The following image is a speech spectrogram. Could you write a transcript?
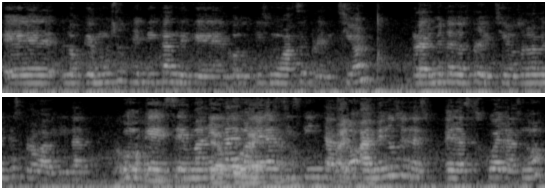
Eh, lo que muchos critican de que el conductismo hace predicción, realmente no es predicción, solamente es probabilidad. Como que se maneja de maneras distintas. ¿no? Al menos en las, en las escuelas, ¿no?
